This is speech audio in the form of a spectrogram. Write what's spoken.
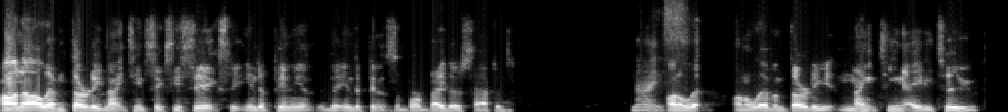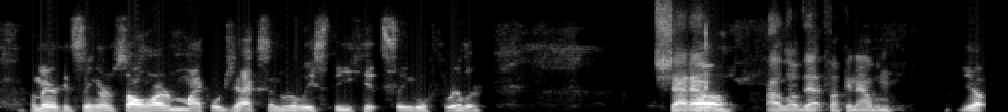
On uh, 11 1966, the independent the independence of Barbados happened. Nice. On, ele- on 11 1982, American singer and songwriter Michael Jackson released the hit single Thriller. Shout out. Uh, I love that fucking album. yep.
